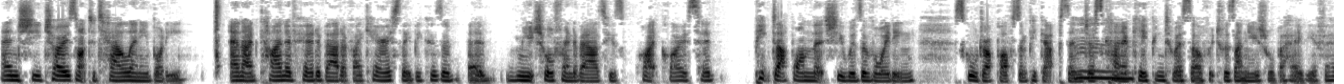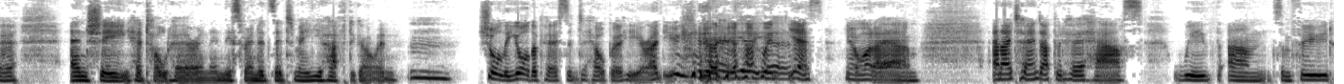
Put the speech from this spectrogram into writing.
and she chose not to tell anybody. And I'd kind of heard about it vicariously because a, a mutual friend of ours who's quite close had picked up on that she was avoiding school drop offs and pickups and just kind of keeping to herself, which was unusual behavior for her. And she had told her, and then this friend had said to me, You have to go and surely you're the person to help her here, aren't you? You know, Yeah, yeah, I went, yeah. Yes, you know what, I am. And I turned up at her house with um, some food,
